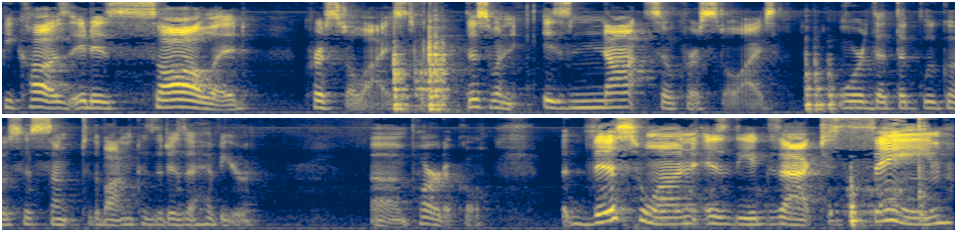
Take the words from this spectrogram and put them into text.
because it is solid crystallized. This one is not so crystallized or that the glucose has sunk to the bottom because it is a heavier uh, particle. This one is the exact same.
